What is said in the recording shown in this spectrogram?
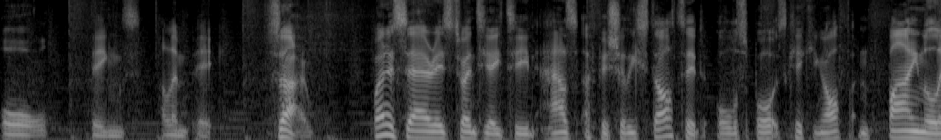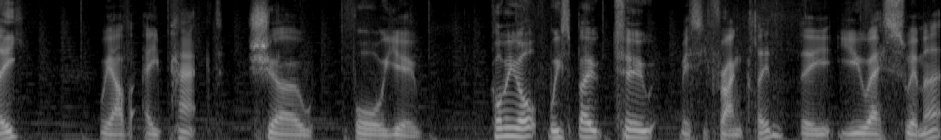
all things Olympic. So, Buenos Aires 2018 has officially started. All the sports kicking off, and finally, we have a packed show for you. Coming up, we spoke to Missy Franklin, the US swimmer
